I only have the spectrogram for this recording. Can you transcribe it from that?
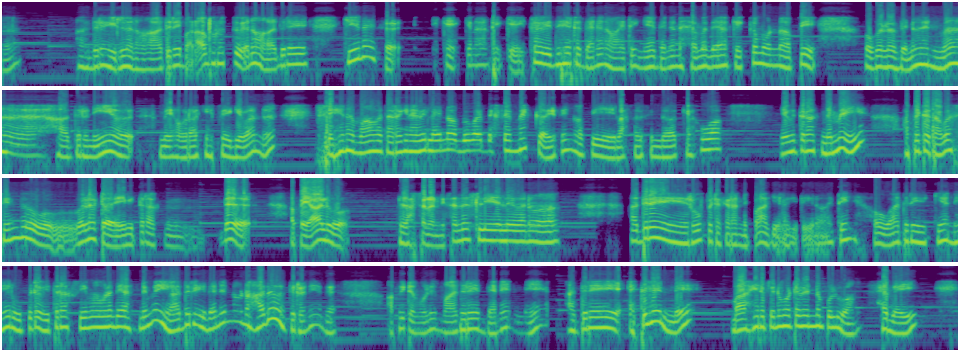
ආදරය ඉල්ලනවා. ආදරේ බලාපොරොත්තු වෙන ආදරේ කියන එක එක එක්කෙනට එක එක විදිහට දැනෙනවා. ඉතින් ඒ දැනෙන හැම දෙයක් එක්ක මොන්න අපි ඔගල වෙනුවෙන්ම ආදරණීය මේ හෝරා කිහිපය ගෙවන්න සෙහෙන මාව තරගෙන ඇවිල් එන්න ඔබවයි බෙස්සෙම් එක්ක. ඉතින් අපි ලස්සන සිින්දුවක් ඇහවා. එවිතරක් නෙමෙයි අපිට තව සින්දු වලට ඒ විතරක් ද අප යාලුවෝ ලස්සන නිසඳස් ලියලවනවා අදරේ රූපට කරන්න එපා කියලා තියෙනවා ඉතින් හෝ ආදරේ කියන්නේ රූපට විතරක් සීම වන දෙයක් නෙමෙයි. ආදරේ දැනෙන්න ඕන හදවතර නේද? අපිට මුලින් මාදරේ දැනෙන්නේ අදරේ ඇතිවෙන්නේ බාහිර පෙනුමට වෙන්න පුළුවන්. හැබැයි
